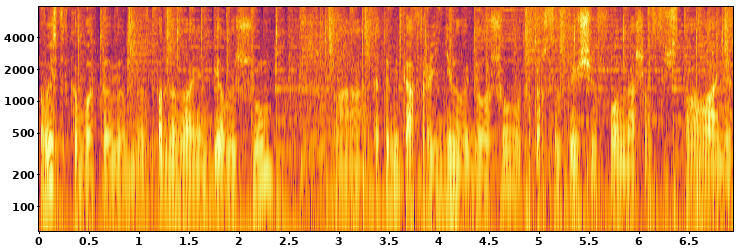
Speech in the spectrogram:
Выставка вот, э, под названием «Белый шум» а, это метафора единого белого шума, который создающий фон нашего существования.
